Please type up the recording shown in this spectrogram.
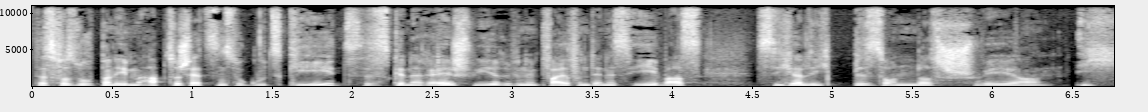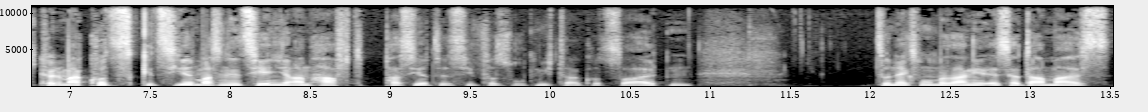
das versucht man eben abzuschätzen, so gut es geht. Das ist generell schwierig. In dem Fall von Dennis E. war es sicherlich besonders schwer. Ich könnte mal kurz skizzieren, was in den zehn Jahren Haft passiert ist. Ich versuche mich da kurz zu halten. Zunächst muss man sagen, er ist ja damals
